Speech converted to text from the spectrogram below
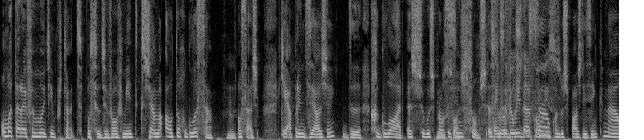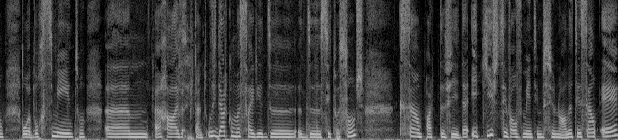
uma tarefa muito importante para o seu desenvolvimento que se chama autorregulação. Hum. Ou seja, que é a aprendizagem de regular as suas próprias emoções. emoções a Tem que saber lidar com isso. Quando os pais dizem que não, o aborrecimento, um, a raiva. Sim. Portanto, lidar com uma série de, de situações que são parte da vida e que este desenvolvimento emocional, atenção, é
